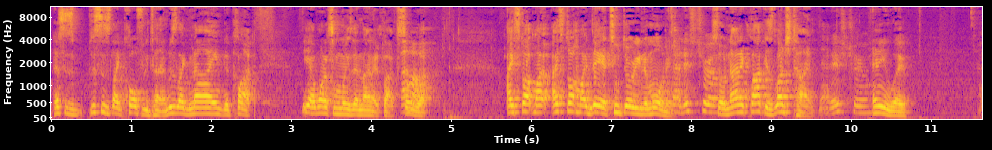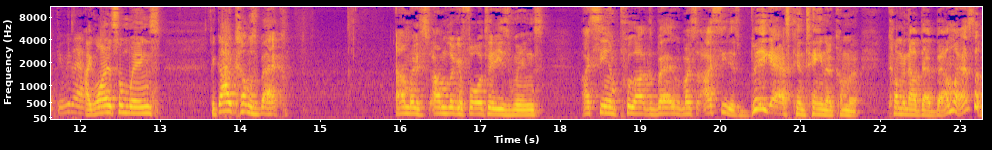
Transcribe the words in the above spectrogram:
this is this is like coffee time. This is like nine o'clock. Yeah, I wanted some wings at nine o'clock. So Uh-huh. what? I start my I start my day at two thirty in the morning. that is true. So nine o'clock is lunchtime. that is true. Anyway, I'll give you that. I wanted some wings. The guy comes back. I'm I'm looking forward to these wings. I see him pull out the bag with myself. I see this big ass container coming coming out that bag. I'm like, that's a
